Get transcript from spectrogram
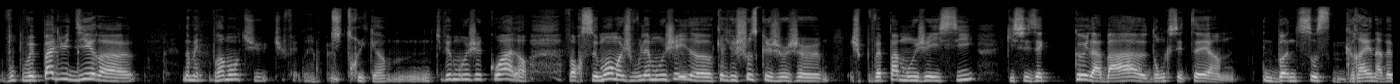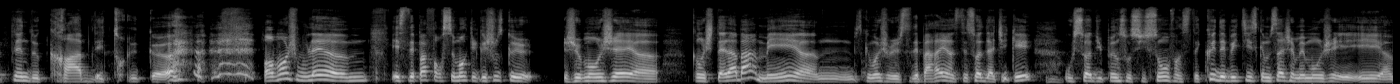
vous pouvez pas lui dire. euh, non mais vraiment, tu, tu fais un petit truc. Hein. Tu veux manger quoi? Alors forcément, moi je voulais manger euh, quelque chose que je je je pouvais pas manger ici, qui se faisait que là-bas. Euh, Donc c'était une bonne sauce graine avec plein de crabes, des trucs. Vraiment, je voulais et c'était pas forcément quelque chose que je mangeais quand j'étais là-bas, mais euh, parce que moi je- c'était pareil, hein, c'était soit de la tchéké ou soit du pain saucisson. Enfin, c'était que des bêtises comme ça, j'aimais manger. Et, euh,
